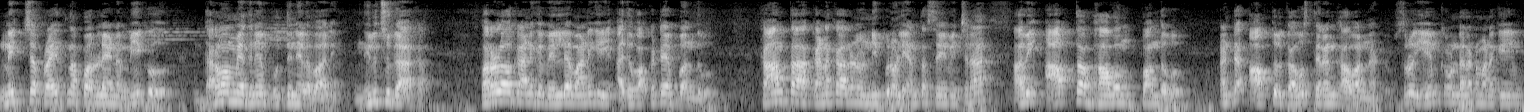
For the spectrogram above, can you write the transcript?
నిత్య ప్రయత్నపరులైన మీకు ధర్మం మీదనే బుద్ధి నిలవాలి. నిలుచుగాక. పరలోకానికి వెళ్ళేవానికి అది ఒక్కటే బంధువు. కాంత కనకాలను నిపుణులు ఎంత సేవించినా అవి ఆప్తభావం పొందవు. అంటే ఆప్తులు కావు స్థిరం కావు అన్నట్టు. సో ఏం ఉండాలంటే మనకి?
